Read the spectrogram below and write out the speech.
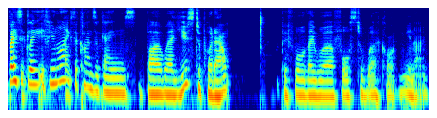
basically, if you like the kinds of games Bioware used to put out before they were forced to work on, you know,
